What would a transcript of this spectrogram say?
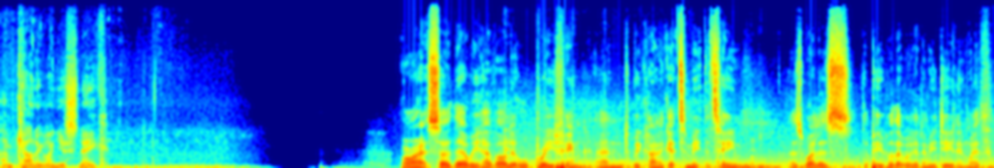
I'm counting on you, Snake. Alright, so there we have our little briefing, and we kind of get to meet the team, as well as the people that we're going to be dealing with.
